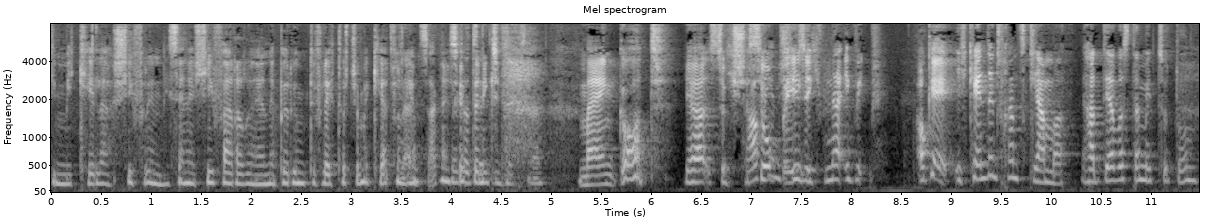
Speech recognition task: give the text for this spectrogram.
die Michaela Schifferin ist eine Skifahrerin, eine berühmte, vielleicht hast du schon mal gehört von Nein, ihr. sagt Nein, mir sagt dir nichts. nichts, nein. Mein Gott. Ja, so, so basic. Na, ich, Okay, ich kenne den Franz Klammer. Hat der was damit zu tun?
